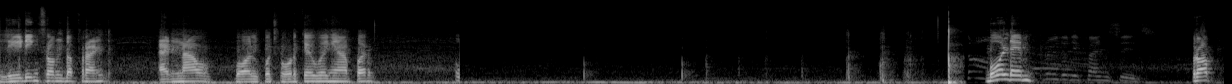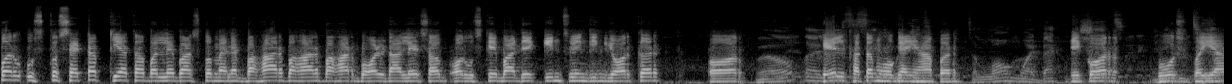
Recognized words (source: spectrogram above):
Leading from the front and now ball को छोड़ते हुए यहाँ पर। बोल्ड एम प्रॉपर उसको सेटअप किया था बल्लेबाज को। मैंने बाहर बाहर बाहर बॉल डाले सब और उसके बाद एक इन स्विंगिंग यॉर्कर और खेल खत्म हो गया यहाँ पर। एक और घोष भैया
